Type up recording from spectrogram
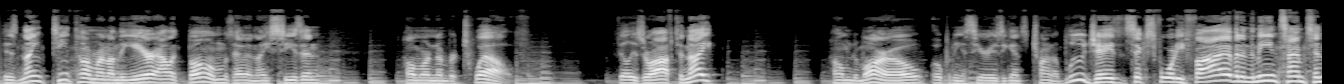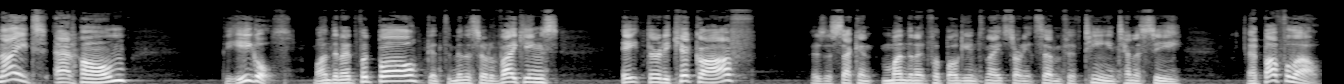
His 19th home run on the year. Alec Bohm has had a nice season. home run number 12. Phillies are off tonight. Home tomorrow, opening a series against Toronto Blue Jays at 6:45, and in the meantime tonight at home, the Eagles Monday Night Football against the Minnesota Vikings, 8:30 kickoff. There's a second Monday Night Football game tonight, starting at 7:15. Tennessee at Buffalo.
